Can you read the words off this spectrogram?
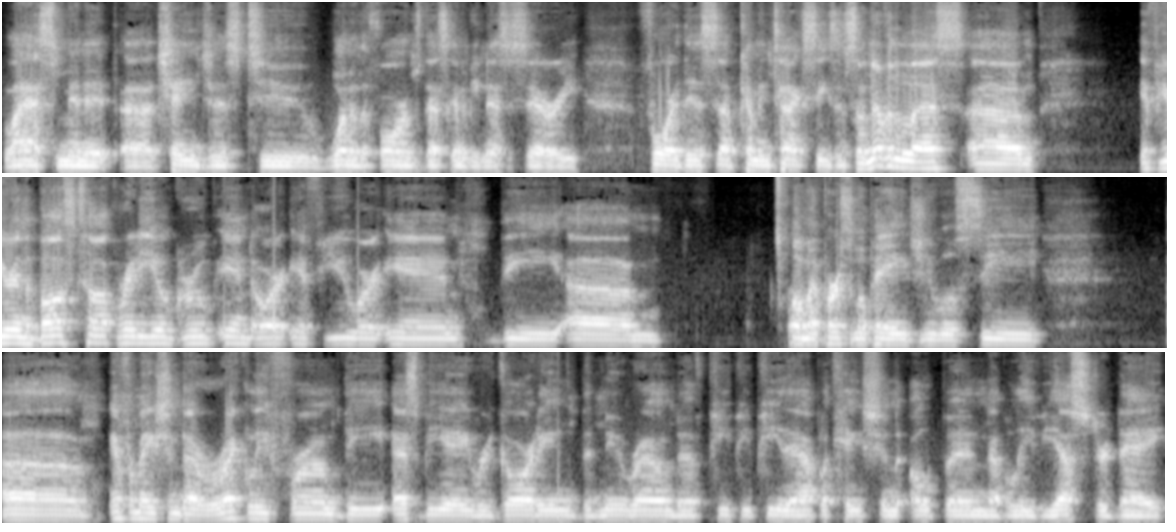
last minute uh, changes to one of the forms that's going to be necessary for this upcoming tax season. So, nevertheless, um, if you're in the Boss Talk Radio group and or if you are in the um, on my personal page, you will see uh, information directly from the SBA regarding the new round of PPP. The application opened, I believe, yesterday.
